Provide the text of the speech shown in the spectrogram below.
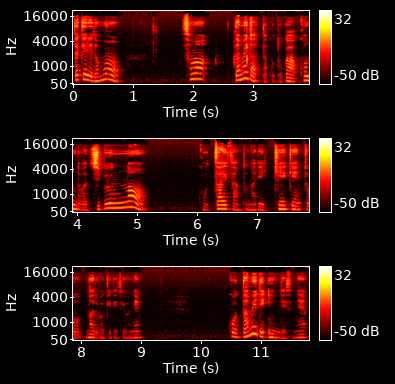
だけれども、そのダメだったことが今度は自分のこう財産となり経験となるわけですよね。こうダメでいいんですね。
